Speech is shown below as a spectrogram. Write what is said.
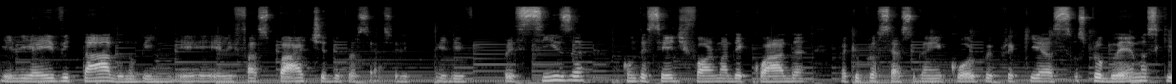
ele é evitado no BIM, ele faz parte do processo, ele, ele precisa acontecer de forma adequada para que o processo ganhe corpo e para que as, os problemas que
